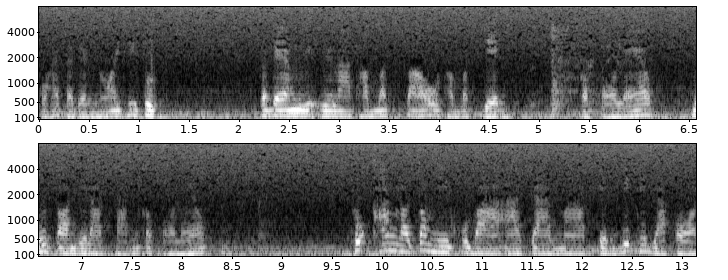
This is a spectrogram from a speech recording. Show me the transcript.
ก็ให้แสดงน้อยที่สุด แสดงเวลาทำวัดเช้าทำวัดเย็น ก็พอแล้วหรือตอนเวลาสันก็พอแล้ว ทุกครั้งเราต้องมีครูบาอาจารย์มาเป็นวิทยากร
